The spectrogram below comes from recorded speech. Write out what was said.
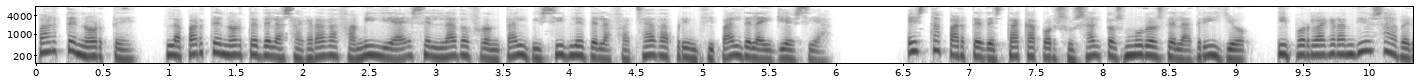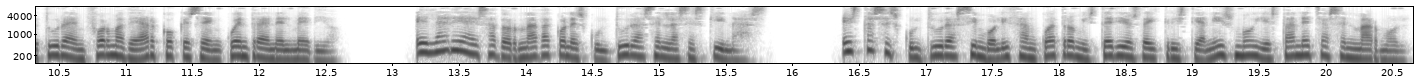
Parte norte. La parte norte de la Sagrada Familia es el lado frontal visible de la fachada principal de la iglesia. Esta parte destaca por sus altos muros de ladrillo, y por la grandiosa abertura en forma de arco que se encuentra en el medio. El área es adornada con esculturas en las esquinas. Estas esculturas simbolizan cuatro misterios del cristianismo y están hechas en mármol.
